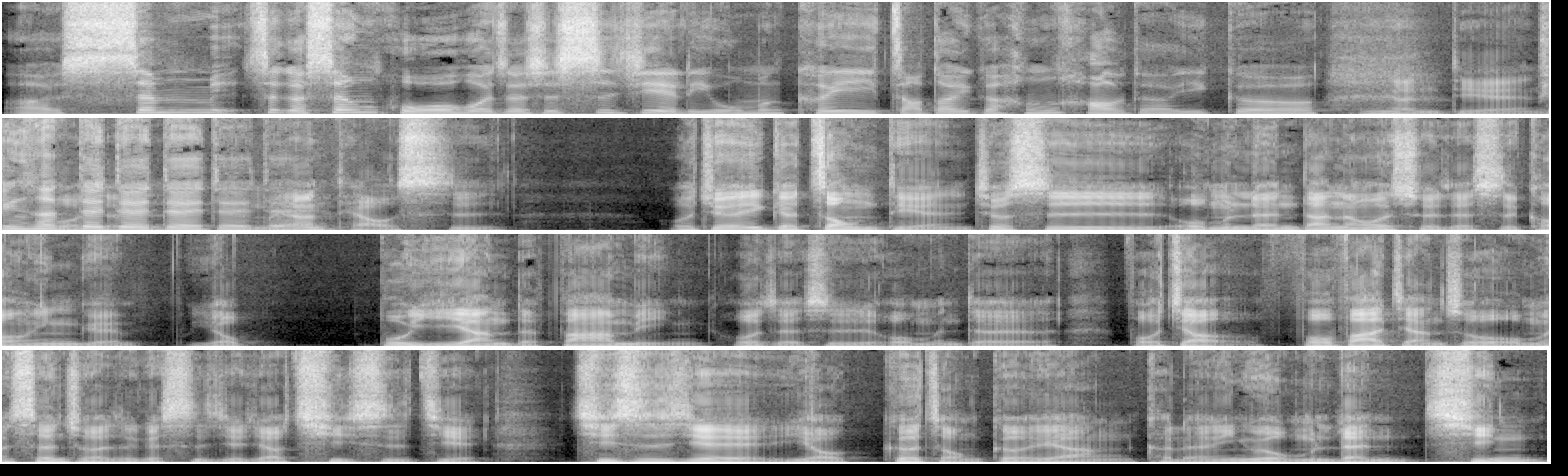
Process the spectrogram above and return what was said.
呃，生命这个生活或者是世界里，我们可以找到一个很好的一个平衡点。平衡，对对对对对。怎么样调试？我觉得一个重点就是，我们人当然会随着时空因缘有不一样的发明，或者是我们的佛教佛法讲说，我们生存的这个世界叫气世界。气世界有各种各样，可能因为我们人心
